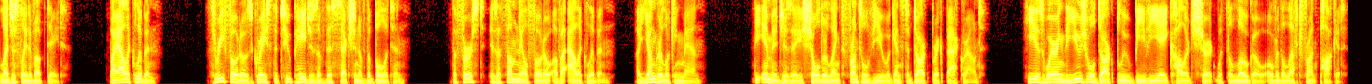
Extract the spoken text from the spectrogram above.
Legislative Update by Alec Libin. Three photos grace the two pages of this section of the bulletin. The first is a thumbnail photo of a Alec Libin, a younger looking man. The image is a shoulder length frontal view against a dark brick background. He is wearing the usual dark blue BVA collared shirt with the logo over the left front pocket.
